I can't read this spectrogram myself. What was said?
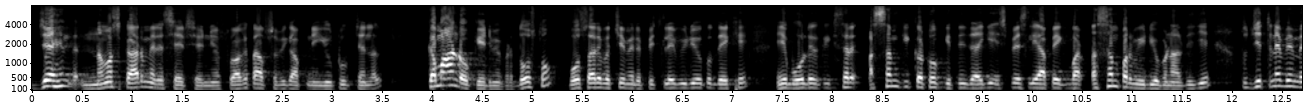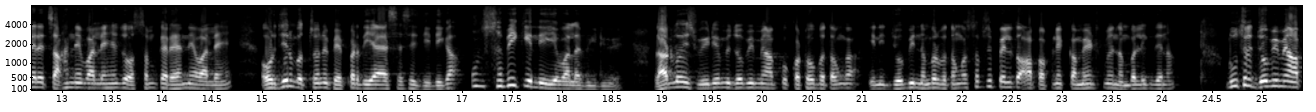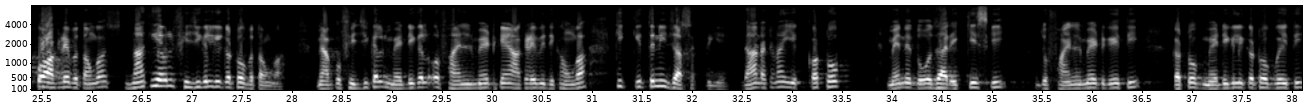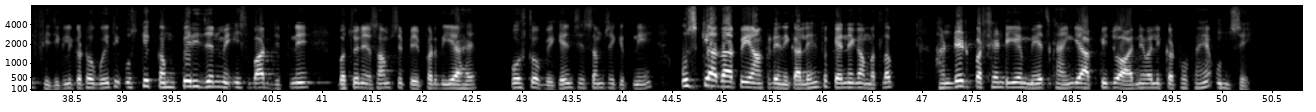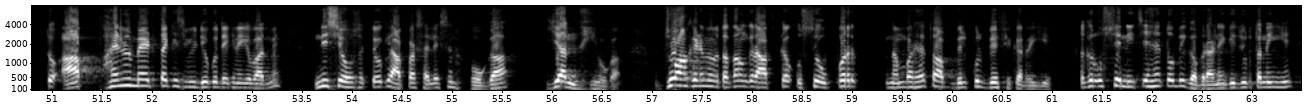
जय हिंद नमस्कार मेरे शेर शेरनियों स्वागत है आप सभी का अपने यूट्यूब चैनल कमांड अकेडमी पर दोस्तों, बहुत सारे बच्चे मेरे पिछले वीडियो को देखे, ये बोल रहे थे कि, सर, असम की कट ऑफ़ कितनी जाएगी? स्पेशली आप एक बार असम पर वीडियो बना दीजिए। तो जितने भी मेरे चाहने वाले हैं, जो असम के रहने वाले हैं, और जिन बच्चों ने पेपर दिया एस एस का, उन सभी के लिए ये वाला वीडियो है। लाडलो, इस वीडियो में जो भी मैं आपको कट ऑफ़ बताऊँगा, यानी जो भी नंबर बताऊँगा, सबसे पहले तो आप अपने कमेंट्स में नंबर लिख देना। दूसरे, जो भी मैं आपको आंकड़े बताऊँगा, ना कि केवल फ़िज़िकल की कट ऑफ़ बताऊँगा, मैं आपको फ़िज़िकल, मेडिकल और फाइनल मेट के आंकड़े भी दिखाऊँगा कि कितनी जा सकती है। ध्यान रखना, ये कट ऑफ़ मैंने 2021 की जो फाइनल मेट गई थी cut off medically cut off गई थी फिजिकली कट ऑफ़ गई थी, उसके कंपेरिजन में इस बार जितने बच्चों ने असम से पेपर दिया है पोस्ट ऑफ़ वैकेंसी असम से कितनी है, उसके आधार पर आंकड़े निकाले हैं तो कहने का मतलब 100 परसेंट ये मैच खाएँगे आपकी जो आने वाली कट ऑफ़ है उनसे। तो आप फाइनल मेट तक इस वीडियो को देखने के बाद में निश्चय हो सकते हो कि आपका सिलेक्शन होगा या नहीं होगा। जो आंकड़े में बताता हूँ, अगर आपका उससे ऊपर नंबर है तो आप बिल्कुल बेफिक्र रहिए। अगर उससे नीचे हैं तो भी घबराने की ज़रूरत नहीं है।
